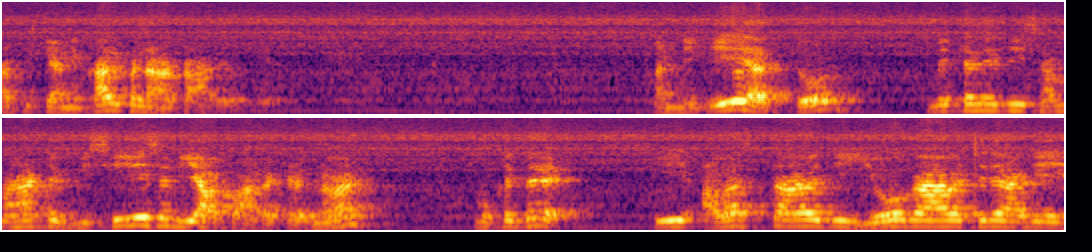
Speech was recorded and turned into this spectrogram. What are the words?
අපි කියන්නේ කල්පනාකාරයෝ කියලා. අන්නේ ඒ අතෝ මෙතනදී සමහරට විශේෂ ව්‍යාපාර කරනවා. මොකද මේ අවස්ථාවේදී යෝගාවචරයාගේ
